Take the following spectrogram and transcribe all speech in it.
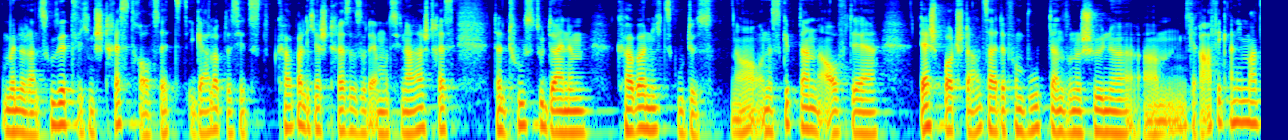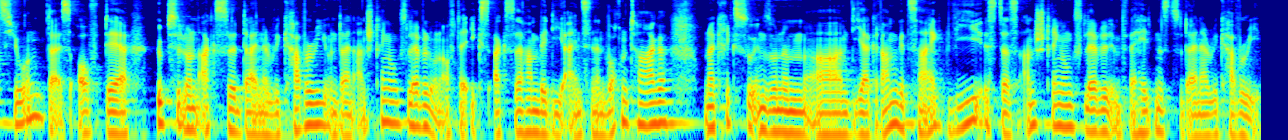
Und wenn du dann zusätzlichen Stress draufsetzt, egal ob das jetzt körperlicher Stress ist oder emotionaler Stress, dann tust du deinem Körper nichts Gutes. Ja? Und es gibt dann auf der Dashboard-Startseite vom Whoop dann so eine schöne ähm, Grafikanimation. Da ist auf der Y-Achse deine Recovery und dein Anstrengungslevel und auf der X-Achse haben wir die einzelnen Wochentage. Und da kriegst du in so einem äh, Diagramm gezeigt, wie ist das Anstrengungslevel im Verhältnis zu deiner Recovery.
